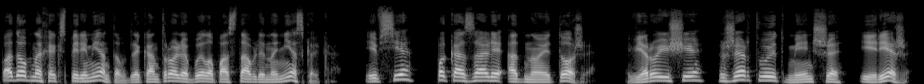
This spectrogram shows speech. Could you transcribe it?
Подобных экспериментов для контроля было поставлено несколько, и все показали одно и то же. Верующие жертвуют меньше и реже.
